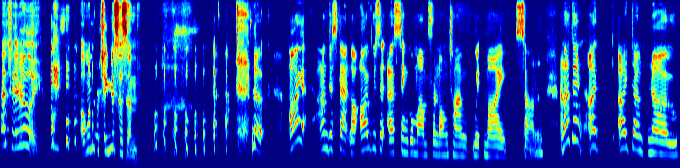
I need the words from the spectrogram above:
has she really? I wonder if she misses them. Look, I understand. Like, I was a, a single mom for a long time with my son, and I don't, I, I don't know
